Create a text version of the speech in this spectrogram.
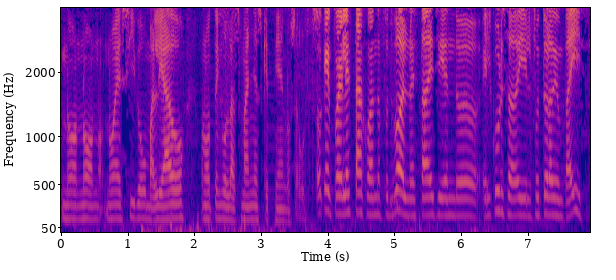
no, no, no, no he sido maleado o no tengo las mañas que tienen los adultos. Ok, pero él está jugando fútbol, no está decidiendo el curso y el futuro de un país.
